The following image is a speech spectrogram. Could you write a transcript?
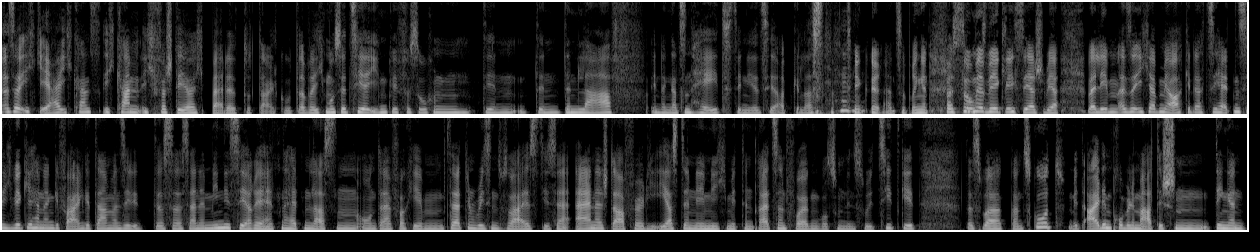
Also ich, ja, ich kann's, ich kann, ich verstehe euch beide total gut, aber ich muss jetzt hier irgendwie versuchen, den, den, den Love in den ganzen Hate, den ihr jetzt hier abgelassen habt, irgendwie reinzubringen. Das tut mir wirklich sehr schwer, weil eben, also ich habe mir auch gedacht, sie hätten sich wirklich einen Gefallen getan, wenn sie das als eine Miniserie enden hätten lassen und einfach eben 13 Reasons Why, diese eine Staffel, die erste nämlich mit den 13 Folgen, wo es um den Suizid geht, das war ganz gut mit all den problematischen Dingen,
